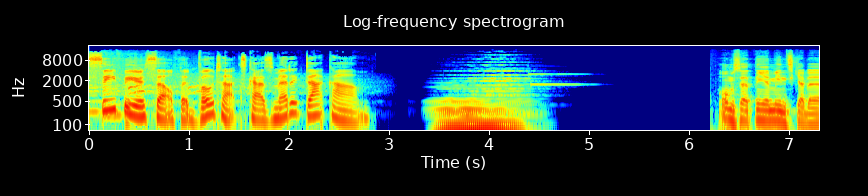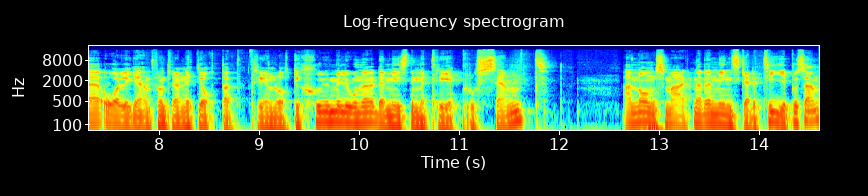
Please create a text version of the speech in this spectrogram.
See for yourself at BotoxCosmetic.com. Omsättningen minskade årligen från 398 till 387 miljoner. Det är en minskning med 3 Annonsmarknaden minskade 10%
